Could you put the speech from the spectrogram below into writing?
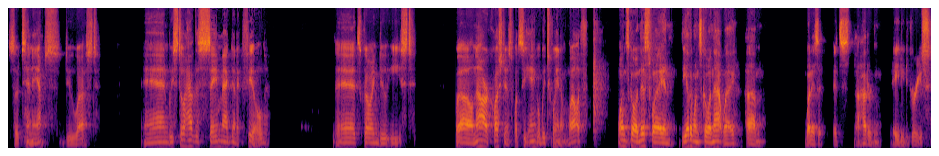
So 10 amps due west. And we still have the same magnetic field that's going due east. Well, now our question is, what's the angle between them? Well, if one's going this way and the other one's going that way, um, what is it? It's 180 degrees.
